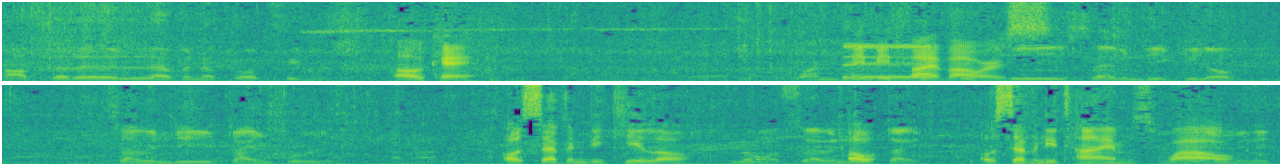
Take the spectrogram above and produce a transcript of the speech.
after 11 o'clock finish. Okay. One day Maybe five 50, hours. 70 kilo, 70 time full. Oh, 70 kilo. No, 70 Oh. time. Oh, 70 times. Wow. minutes,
